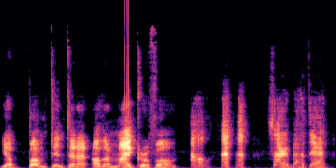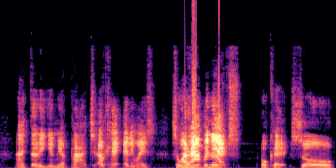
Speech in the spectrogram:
you bumped into that other microphone. Oh, sorry about that. I thought he'd give me a patch. Okay, anyways, so what happened next? Okay, so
